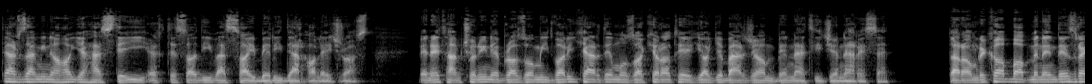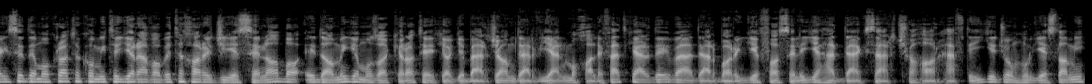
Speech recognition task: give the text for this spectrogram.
در زمینه های هسته‌ای، اقتصادی و سایبری در حال اجراست. بنت همچنین ابراز امیدواری کرده مذاکرات احیای برجام به نتیجه نرسد. در آمریکا باب منندز رئیس دموکرات کمیته روابط خارجی سنا با ادامه مذاکرات احیای برجام در وین مخالفت کرده و درباره فاصله حداکثر چهار هفته‌ای جمهوری اسلامی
